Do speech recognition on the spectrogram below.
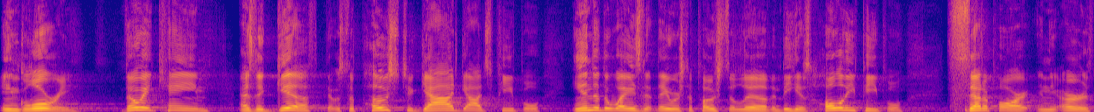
in glory, though it came as a gift that was supposed to guide God's people into the ways that they were supposed to live and be his holy people set apart in the earth,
